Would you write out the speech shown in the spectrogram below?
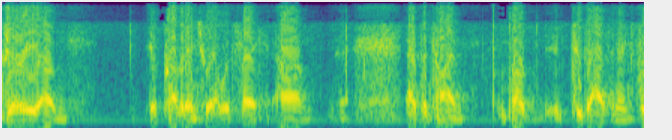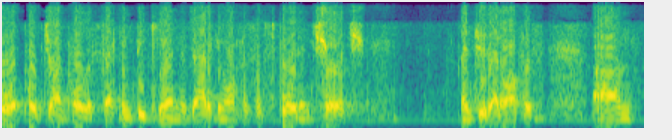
very um, providentially, I would say, um, at the time, about 2004, Pope John Paul II began the Vatican Office of Sport and Church, and through that office. Um,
